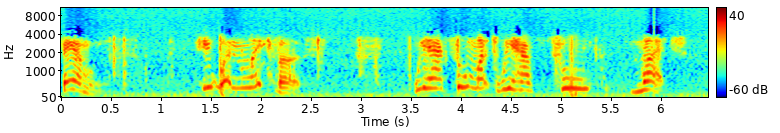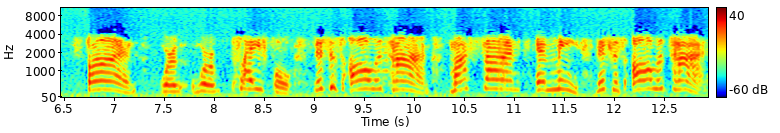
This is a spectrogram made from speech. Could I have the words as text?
family. He wouldn't leave us. We had too much. We have too much fun. We're, we're playful. This is all the time. My son and me, this is all the time.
